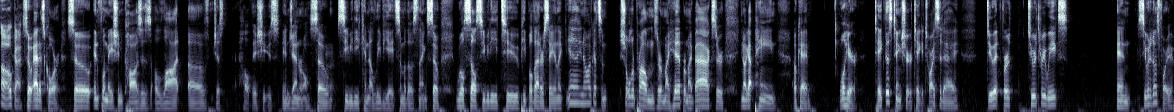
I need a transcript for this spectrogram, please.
Oh, okay. So, at its core, so inflammation causes a lot of just health issues in general. So, CBD can alleviate some of those things. So, we'll sell CBD to people that are saying, like, yeah, you know, I've got some shoulder problems or my hip or my backs or, you know, I got pain. Okay. Well, here, take this tincture, take it twice a day, do it for two or three weeks, and see what it does for you.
